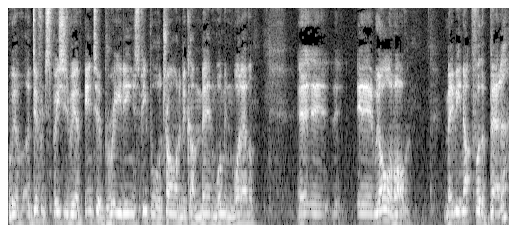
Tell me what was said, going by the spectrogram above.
We have uh, different species, we have interbreedings, people are trying to become men, women, whatever. It, it, it, we all evolve. Maybe not for the better,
